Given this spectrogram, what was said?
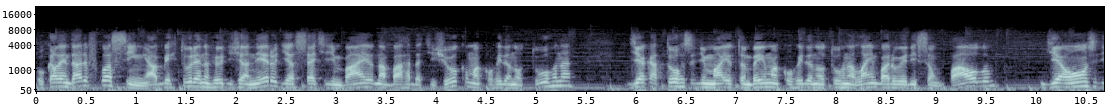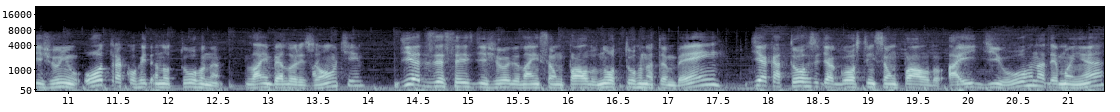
O calendário ficou assim: a abertura é no Rio de Janeiro, dia 7 de maio, na Barra da Tijuca, uma corrida noturna. Dia 14 de maio, também uma corrida noturna lá em Barueri, São Paulo. Dia 11 de junho, outra corrida noturna lá em Belo Horizonte. Dia 16 de julho, lá em São Paulo, noturna também. Dia 14 de agosto, em São Paulo, aí diurna, de manhã.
